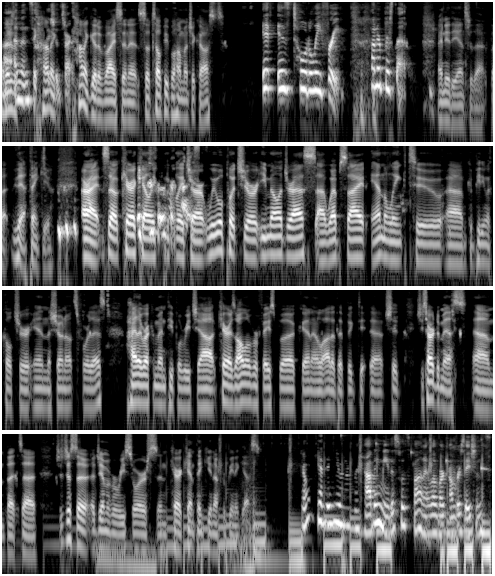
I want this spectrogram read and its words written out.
and, uh, and then six ton of, ton of good advice in it. So tell people how much it costs. It is totally free, 100%. I knew the answer to that, but yeah, thank you. All right. So, Kara Kelly, Clinical HR, we will put your email address, uh, website, and the link to um, Competing with Culture in the show notes for this. I highly recommend people reach out. Kara's all over Facebook and a lot of the big, uh, she, she's hard to miss, um, but uh, she's just a, a gem of a resource. And, Kara, can't thank you enough for being a guest. Oh, can't thank you for having me. This was fun. I love our conversations.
